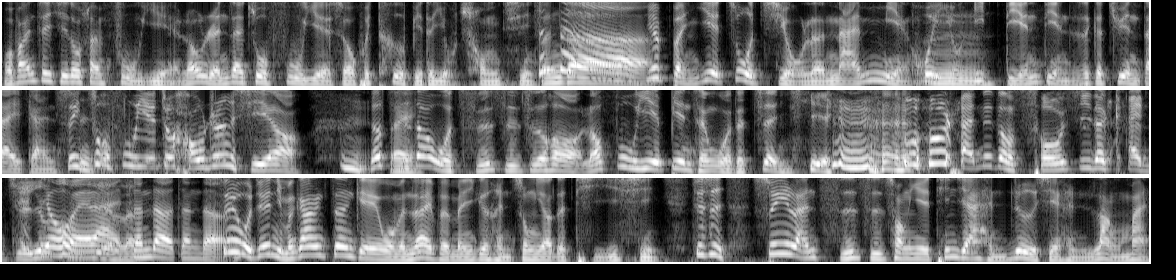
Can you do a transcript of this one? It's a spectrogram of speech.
我发现这些都算副业。然后人在做副业的时候会特别的有冲劲，真的，因为本业做久了，难免会有一点点的这个倦怠感，所以做副业就好热血哦。嗯，然后直到我辞职之后，然后副业变成我的正业，突然那种熟悉的感觉又回来了，真的真的。所以我觉得你们刚刚正给我们赖粉们一个很重要的提醒，就是虽然辞职创业听起来很热血、很浪漫。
